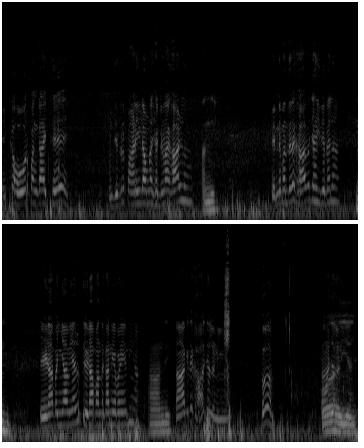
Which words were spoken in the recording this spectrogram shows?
ਇੱਕ ਹੋਰ ਪੰਗਾ ਇੱਥੇ। ਹੁਣ ਜਿੱਦਣ ਪਾਣੀ ਲਾਉਣਾ ਛੱਡਣਾ ਖਾਲ ਨੂੰ। ਹਾਂਜੀ। ਤਿੰਨ ਬੰਦੇ ਦੇ ਖਾਲ ਚਾਹੀਦੇ ਪਹਿਲਾਂ। ਤੇੜਾਂ ਪਈਆਂ ਵੀ ਇਹਨੂੰ ਤੇੜਾਂ ਬੰਦ ਕਰਨੀਆਂ ਬਣੀਆਂ ਇਹਦੀਆਂ। ਹਾਂਜੀ। ਤਾਂ ਕਿਤੇ ਖਾਲ ਚੱਲਣੀ ਹੈ ਹੋ। ਤਾਂ ਤਾਂ ਚੱਲਣੀ ਹੈ ਜੀ।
